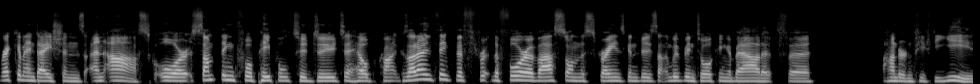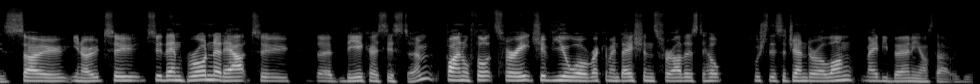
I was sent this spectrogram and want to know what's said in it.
recommendations and ask or something for people to do to help because i don't think the th- the four of us on the screen is going to do something. We've been talking about it for 150 years. So you know to to then broaden it out to the the ecosystem final thoughts for each of you or recommendations for others to help push this agenda along? Maybe bernie i'll start with you.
